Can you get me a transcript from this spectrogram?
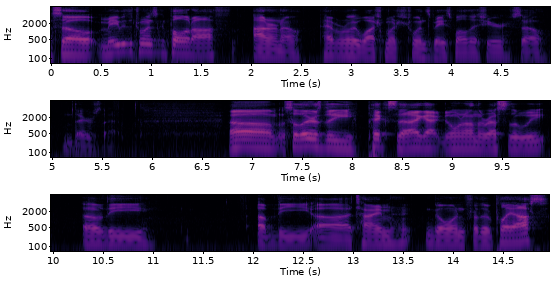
So maybe the Twins can pull it off. I don't know. I haven't really watched much Twins baseball this year, so there's that. Um, so there's the picks that I got going on the rest of the week of the of the uh, time going for the playoffs.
